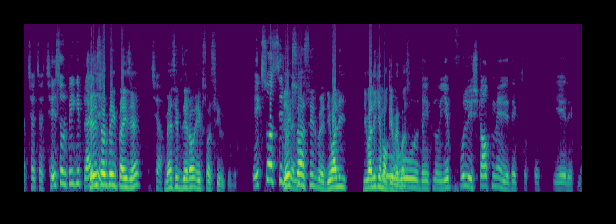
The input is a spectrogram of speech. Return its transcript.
अच्छा अच्छा छह सौ रुपए की प्राइस छह सौ रुपये की प्राइस है। अच्छा। मैं सिर्फ़ दे रहा हूँ एक सौ अस्सी रुपए में। एक सौ अस्सी एक सौ अस्सी रुपए दिवाली दिवाली के मौके पे बस। देख लो ये फुल स्टॉक में है देख सकते हैं। ये देख लो।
